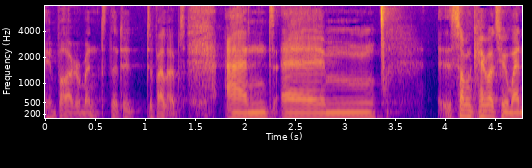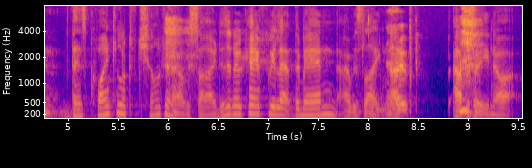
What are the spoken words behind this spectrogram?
environment that had developed, and. Um, someone came up to me and went, "There's quite a lot of children outside. Is it okay if we let them in?" I was like, "Nope, Nope. absolutely not."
